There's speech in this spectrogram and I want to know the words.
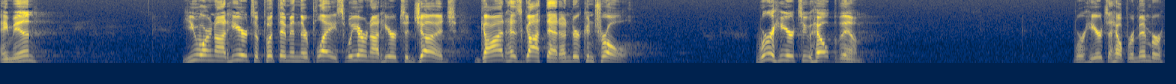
Amen? You are not here to put them in their place. We are not here to judge. God has got that under control. We're here to help them. We're here to help. Remember,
